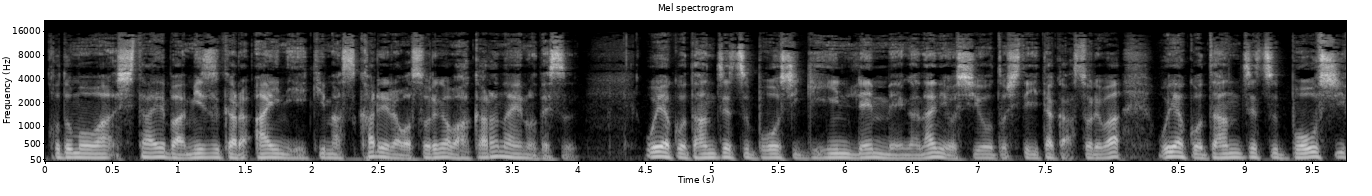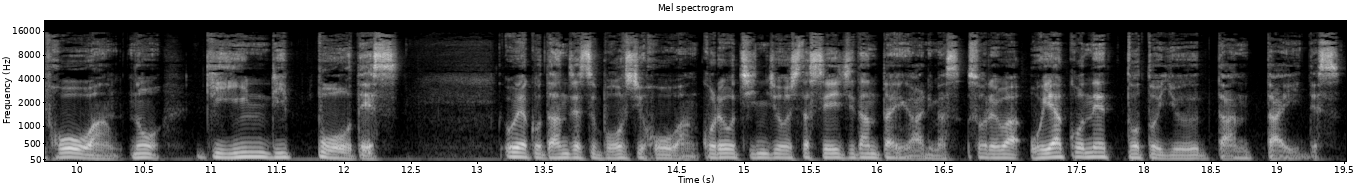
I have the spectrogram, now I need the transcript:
子供は慕えば自ら会いに行きます。彼らはそれがわからないのです。親子断絶防止議員連盟が何をしようとしていたか、それは親子断絶防止法案の議員立法です。親子断絶防止法案、これを陳情した政治団体があります。それは親子ネットという団体です。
